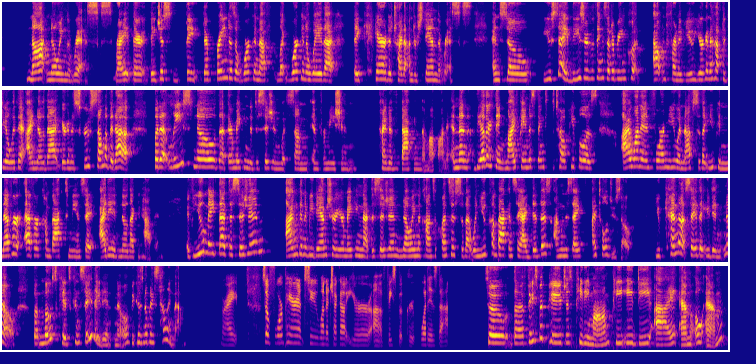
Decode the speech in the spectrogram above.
not knowing the risks right? They're they just they their brain doesn't work enough like work in a way that they care to try to understand the risks and so you say, these are the things that are being put out in front of you. You're going to have to deal with it. I know that. You're going to screw some of it up, but at least know that they're making the decision with some information kind of backing them up on it. And then the other thing, my famous thing to tell people is, I want to inform you enough so that you can never ever come back to me and say, I didn't know that could happen. If you make that decision, I'm going to be damn sure you're making that decision knowing the consequences so that when you come back and say, I did this, I'm going to say, I told you so. You cannot say that you didn't know. But most kids can say they didn't know because nobody's telling them. Right. So, for parents who want to check out your uh, Facebook group, what is that? So, the Facebook page is PediMom, P E D I M O M.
